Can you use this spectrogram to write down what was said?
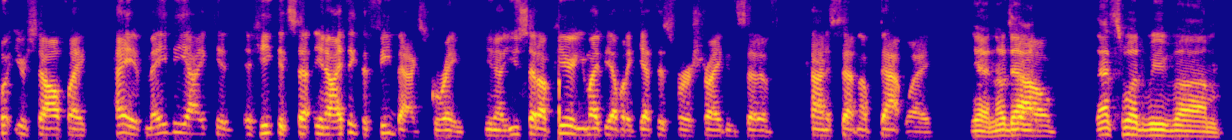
put yourself like, hey, if maybe I could, if he could set, you know, I think the feedback's great. You know, you set up here, you might be able to get this for a strike instead of kind of setting up that way. Yeah, no doubt. So, That's what we've, um,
